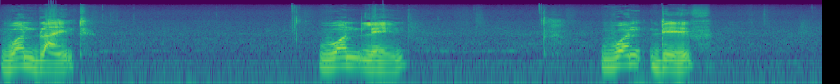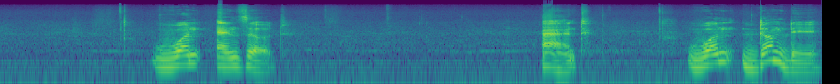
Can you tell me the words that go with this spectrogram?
one blind, one lame, one deaf, one injured, and one dumb day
